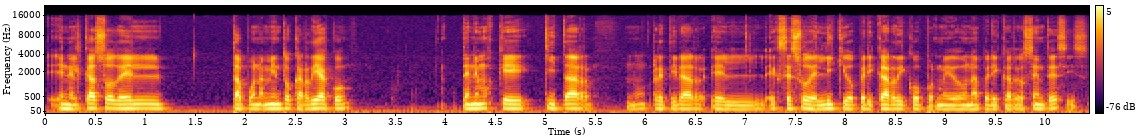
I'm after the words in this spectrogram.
En el caso del taponamiento cardíaco, tenemos que quitar retirar el exceso de líquido pericárdico por medio de una pericardiocentesis.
